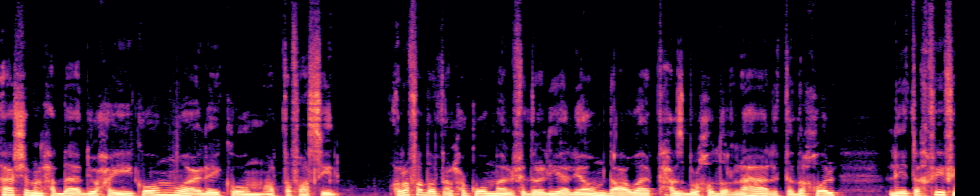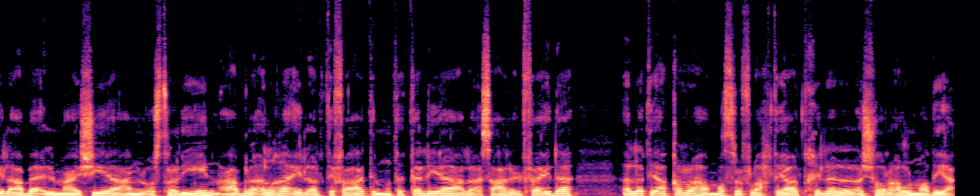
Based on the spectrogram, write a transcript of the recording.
هاشم الحداد يحييكم وإليكم التفاصيل. رفضت الحكومة الفيدرالية اليوم دعوات حزب الخضر لها للتدخل لتخفيف الأعباء المعيشية عن الأستراليين عبر إلغاء الارتفاعات المتتالية على أسعار الفائدة التي أقرها مصرف الاحتياط خلال الأشهر الماضية.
